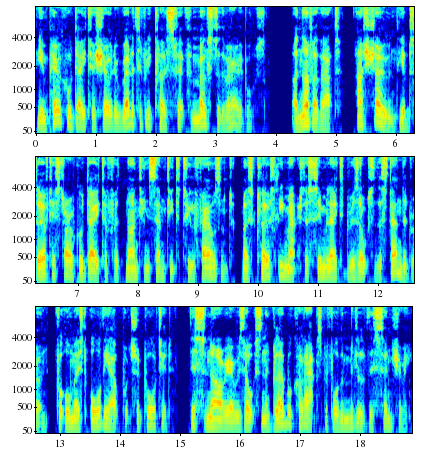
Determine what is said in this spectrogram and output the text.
the empirical data showed a relatively close fit for most of the variables. Another that, as shown, the observed historical data for 1970 to 2000 most closely matched the simulated results of the standard run for almost all the outputs reported. This scenario results in a global collapse before the middle of this century.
